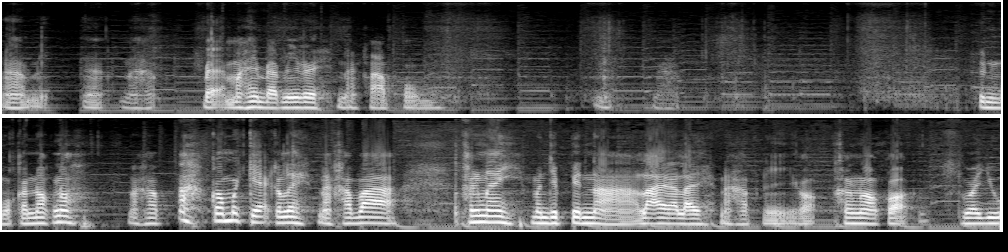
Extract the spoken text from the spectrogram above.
นะครับนี่นะนะครับแปะมาให้แบบนี้เลยนะครับผมนะครับเป็นหมวกกันน็อกเนาะนะครับอะก็มาแกะกันเลยนะครับว่าข้างในมันจะเป็นอ่าลายอะไรนะครับ นี่ก็ข้างนอกก็สวยอยุ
